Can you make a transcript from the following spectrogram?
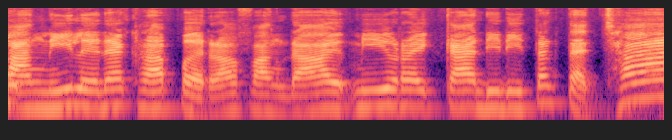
ทางนี้เลยนะครับ เปิดรับฟังได้มีรายการดีๆ ตั้งแต่เช้า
